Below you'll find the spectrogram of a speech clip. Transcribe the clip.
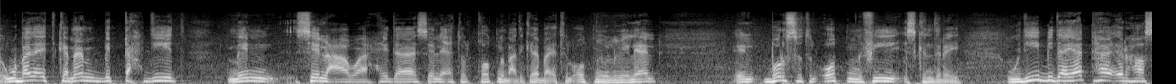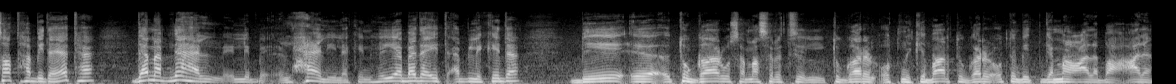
وبدأت كمان بالتحديد من سلعة واحدة سلعة القطن بعد كده بقت القطن والغلال. ال- بورصة القطن في اسكندرية. ودي بدايتها إرهاصاتها بدايتها. ده مبناها الحالي لكن هي بدأت قبل كده بتجار وسماسرة تجار القطن كبار تجار القطن بيتجمعوا على بعض على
